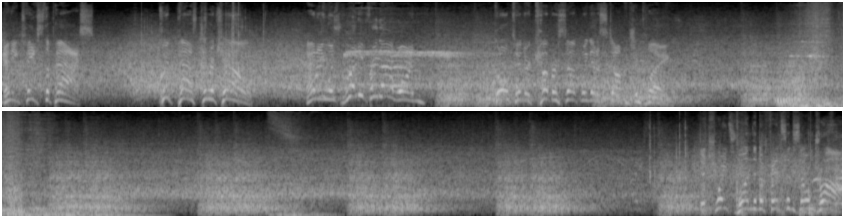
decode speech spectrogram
And he takes the pass. Quick pass to Rakell. And he was ready for that one. Goaltender covers up. We got a stoppage in play. Detroit's won the defensive zone draw.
